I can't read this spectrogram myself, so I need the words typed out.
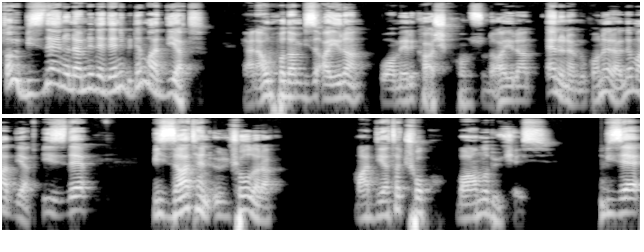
Tabii bizde en önemli nedeni bir de maddiyat. Yani Avrupa'dan bizi ayıran, bu Amerika aşkı konusunda ayıran en önemli konu herhalde maddiyat. Bizde biz zaten ülke olarak maddiyata çok bağımlı bir ülkeyiz. Bize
